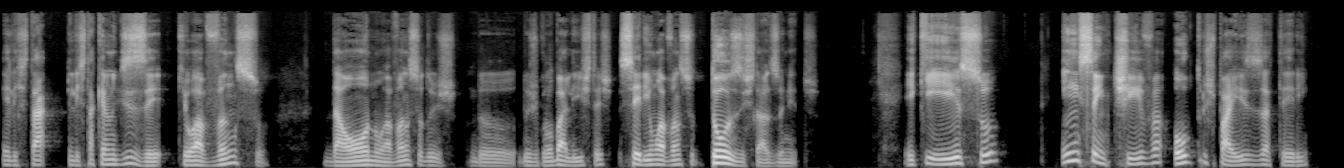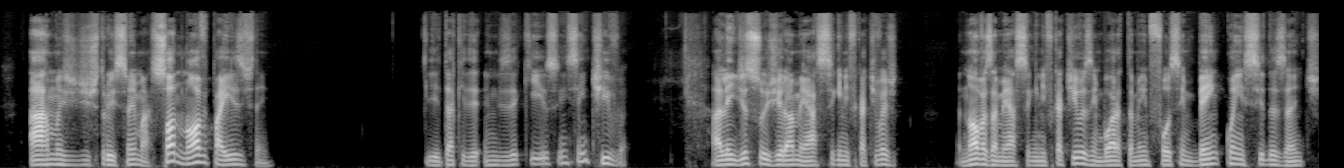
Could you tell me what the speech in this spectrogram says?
Ele está, ele está querendo dizer que o avanço da ONU, o avanço dos, do, dos globalistas, seria um avanço dos Estados Unidos. E que isso incentiva outros países a terem armas de destruição em massa. Só nove países têm. E está querendo dizer que isso incentiva. Além disso, surgiram ameaças significativas, novas ameaças significativas, embora também fossem bem conhecidas antes.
